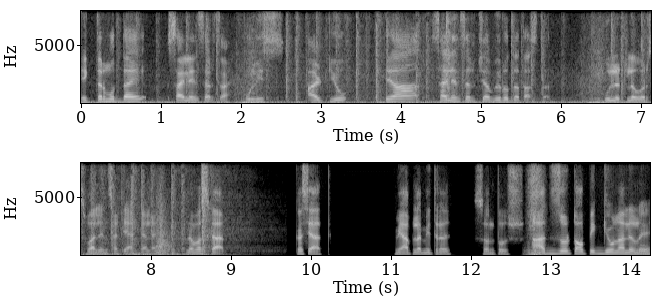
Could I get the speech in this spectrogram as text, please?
एक तर मुद्दा आहे सायलेन्सरचा. पोलीस आर टी ओ त्या सायलेन्सरच्या विरोधात असतात. बुलेट लवर्सवाल्यांसाठी आपल्याला आहे. नमस्कार. कसे आहात? मी आपला मित्र संतोष. आज जो टॉपिक घेऊन आलेलो आहे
